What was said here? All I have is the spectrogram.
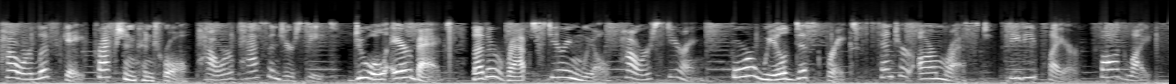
Power liftgate, traction control, power passenger seat, dual airbags, leather wrapped steering wheel, power steering, four wheel disc brakes, center armrest, CD player, fog lights,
